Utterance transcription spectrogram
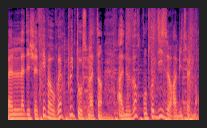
euh, la déchetterie va ouvrir plus tôt ce matin, à 9h contre 10h habituellement.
